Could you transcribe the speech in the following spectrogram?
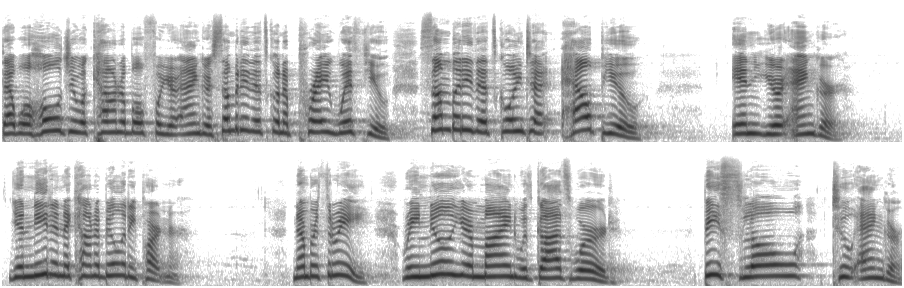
that will hold you accountable for your anger. Somebody that's going to pray with you. Somebody that's going to help you in your anger. You need an accountability partner. Number three, renew your mind with God's word. Be slow to anger.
